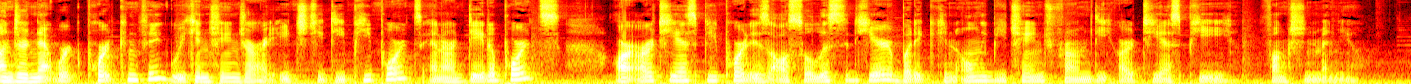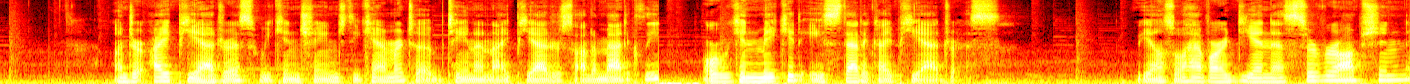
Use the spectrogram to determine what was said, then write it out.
Under network port config, we can change our HTTP ports and our data ports. Our RTSP port is also listed here, but it can only be changed from the RTSP function menu. Under IP address, we can change the camera to obtain an IP address automatically or we can make it a static IP address. We also have our DNS server option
